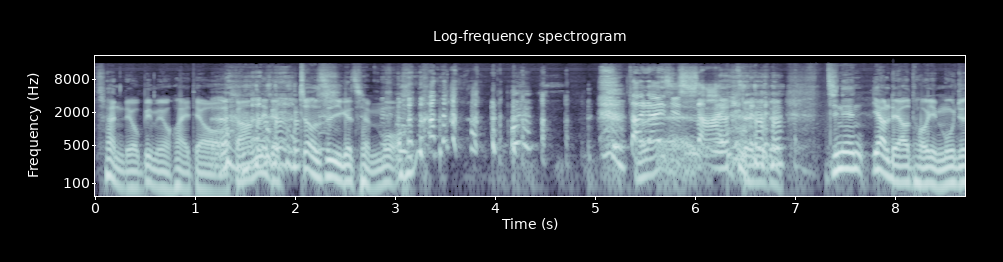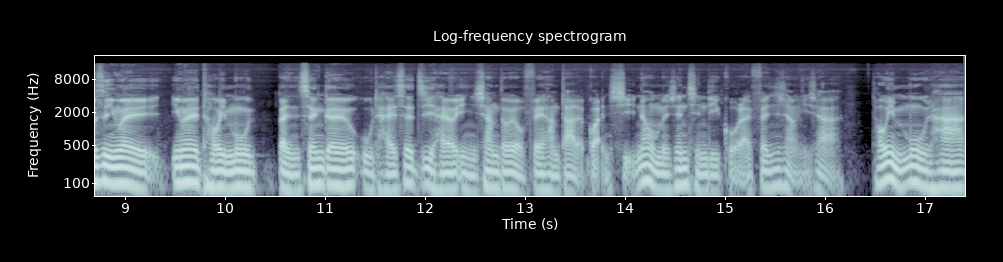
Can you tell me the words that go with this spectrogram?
串流并没有坏掉哦，刚刚那个就是一个沉默。大家一起傻眼。对对对，今天要聊投影幕，就是因为因为投影幕本身跟舞台设计还有影像都有非常大的关系。那我们先请李国来分享一下投影幕它。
